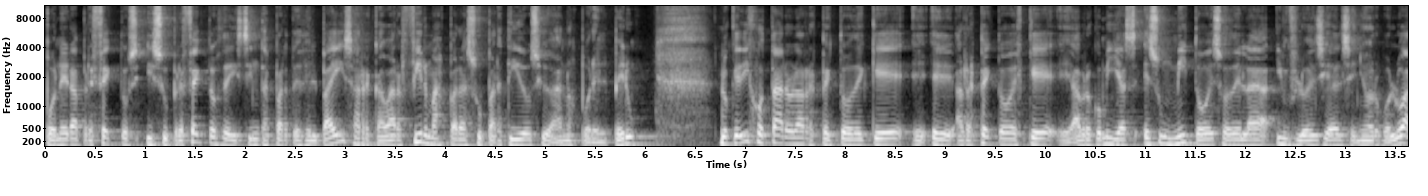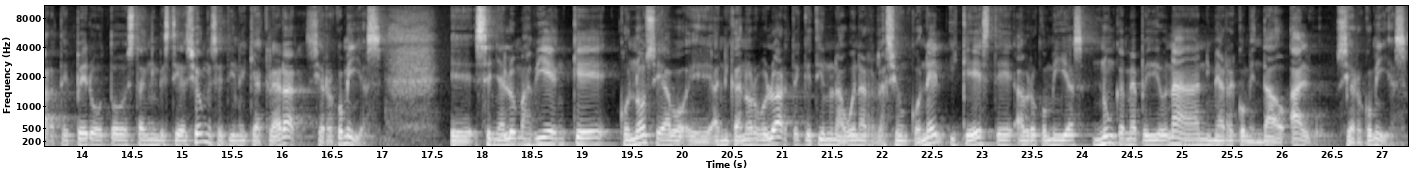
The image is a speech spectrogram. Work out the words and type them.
poner a prefectos y subprefectos de distintas partes del país a recabar firmas para su partido Ciudadanos por el Perú. Lo que dijo Tarola eh, eh, al respecto es que, eh, abro comillas, es un mito eso de la influencia del señor Boluarte, pero todo está en investigación y se tiene que aclarar, cierro comillas. Señaló más bien que conoce a, a, Nicanor Boluarte, que tiene una buena relación con él y que este, abro comillas, nunca me ha pedido nada ni me ha recomendado algo, cierro comillas.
